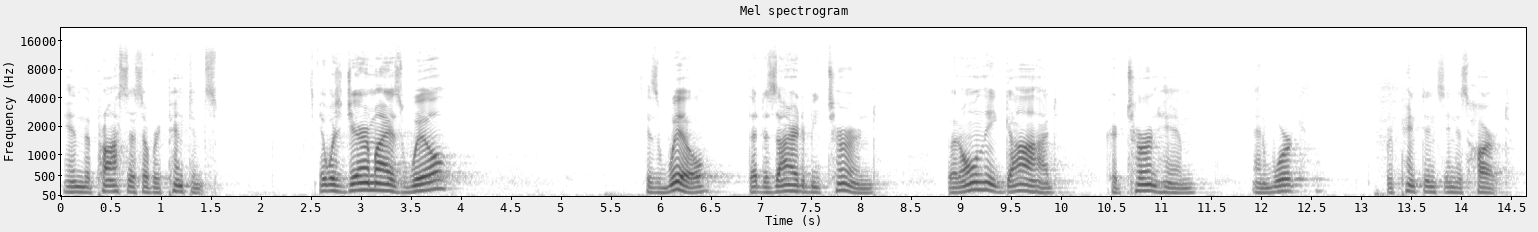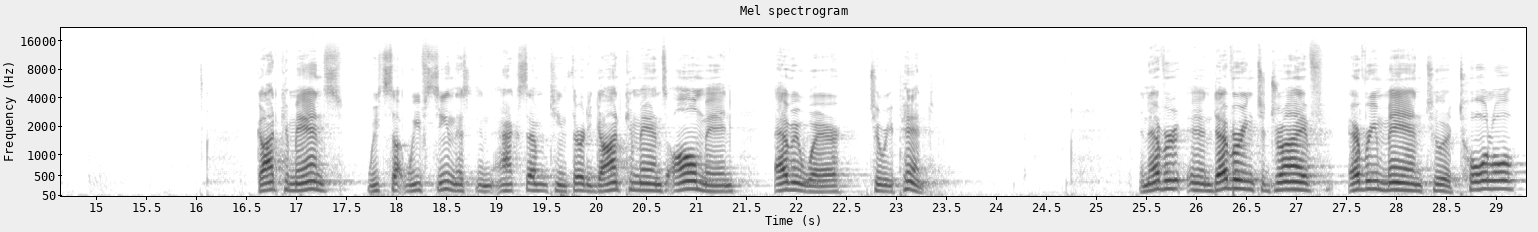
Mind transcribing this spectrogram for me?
in the process of repentance. It was Jeremiah's will, his will, that desired to be turned, but only God could turn him and work repentance in his heart. God commands we've seen this in Acts 17:30. God commands all men everywhere to repent. And endeavoring to drive every man to a total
